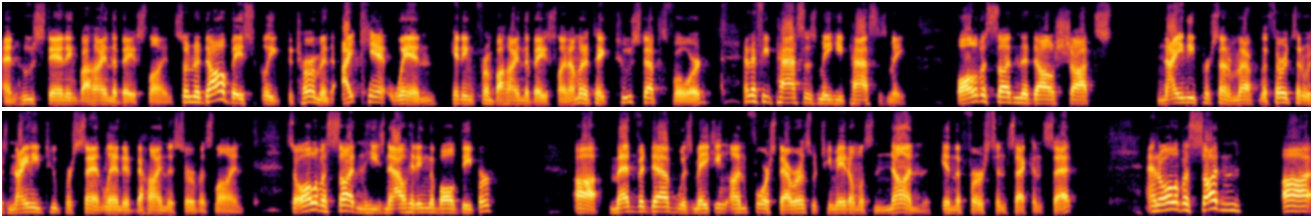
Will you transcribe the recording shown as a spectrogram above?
and who's standing behind the baseline. So Nadal basically determined I can't win hitting from behind the baseline. I'm going to take two steps forward. And if he passes me, he passes me. All of a sudden, Nadal shots 90% of them. The third set was 92% landed behind the service line. So all of a sudden, he's now hitting the ball deeper. Uh, Medvedev was making unforced errors, which he made almost none in the first and second set. And all of a sudden, uh,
